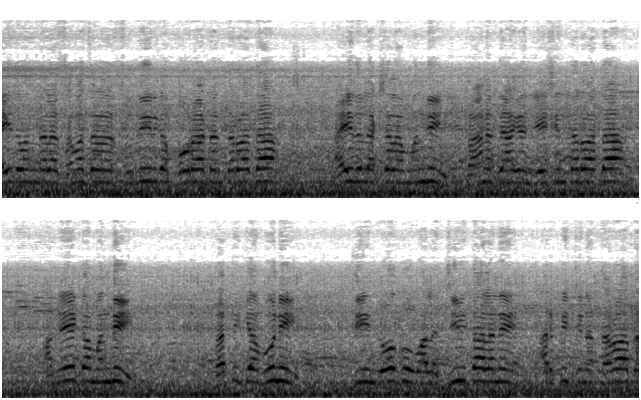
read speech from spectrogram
ఐదు వందల సంవత్సరాల సుదీర్ఘ పోరాటం తర్వాత ఐదు లక్షల మంది ప్రాణత్యాగం చేసిన తర్వాత అనేక మంది ప్రతిజ్ఞ భూని దీని వాళ్ళ జీవితాలనే అర్పించిన తర్వాత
